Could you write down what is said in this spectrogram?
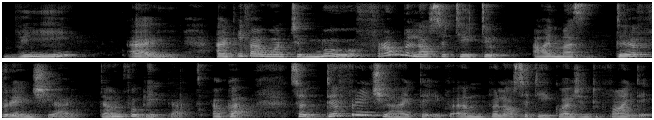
V, A. And if I want to move from velocity to, I must differentiate. Don't forget that. Okay, so differentiate the um, velocity equation to find the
